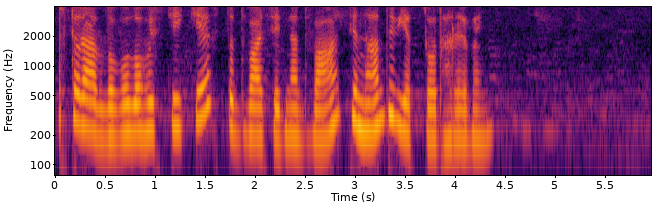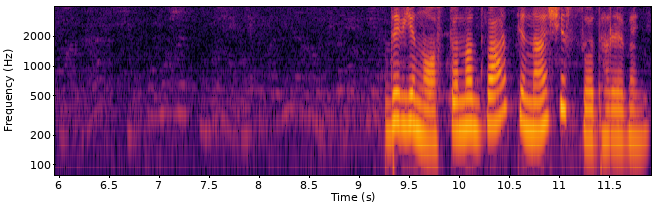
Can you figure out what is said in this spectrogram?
Простирадло вологостійке 120 на 2 ціна 900 гривень. 90 на 2 ціна 600 гривень.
